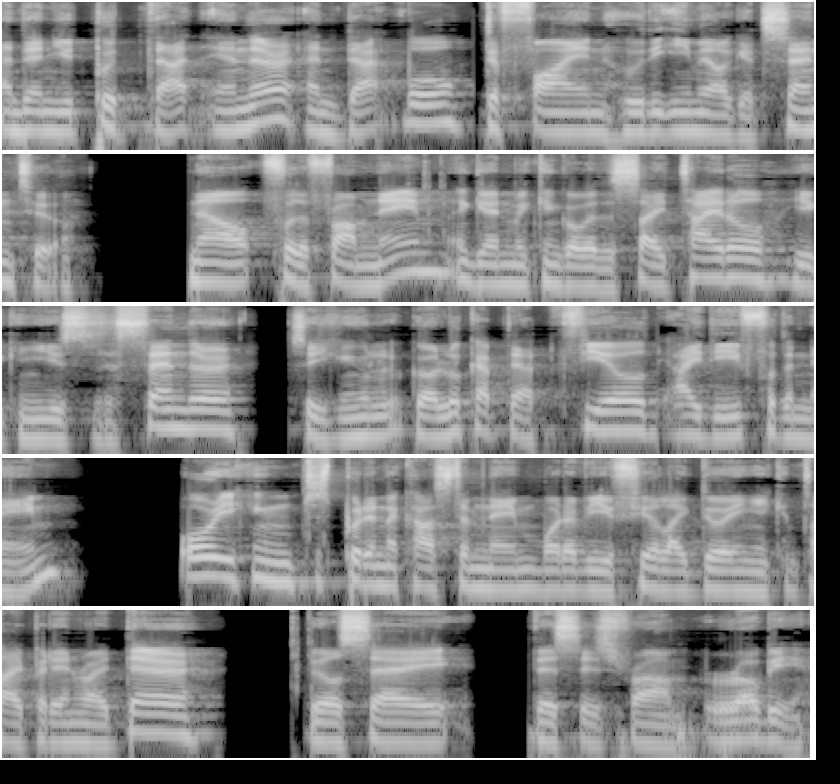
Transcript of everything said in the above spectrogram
and then you'd put that in there and that will define who the email gets sent to. Now for the from name, again, we can go with the site title. You can use the sender. So you can go look up that field ID for the name, or you can just put in a custom name, whatever you feel like doing. You can type it in right there. We'll say, this is from Roby.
